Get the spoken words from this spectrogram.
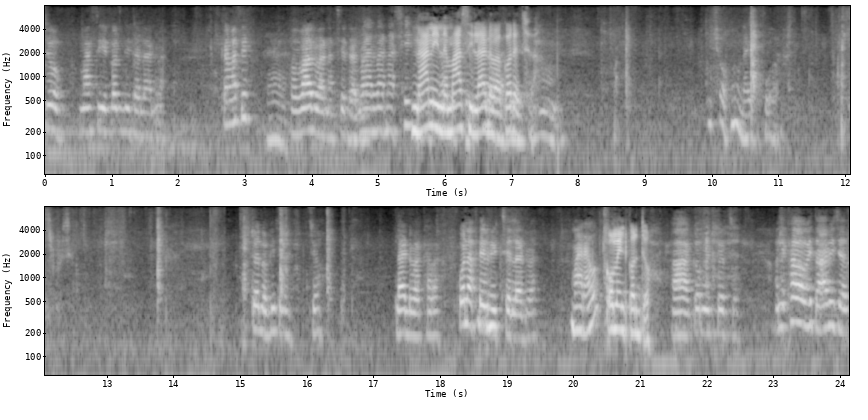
જો માસીએ કરી દીધા લાડવા. કા માસી? વારવાના છે વારવાના છે. નાની ને માસી લાડવા કરે છે. હમ. પૂછો હું નાખ્યું? ચલો ભીતરે જો. લાડવા ખાવા. કોના ફેવરિટ છે લાડવા? મારા હો. કોમેન્ટ કરજો. હા કમેન્ટ કરજો. અને ખાવા હોય તો આવી જાવ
